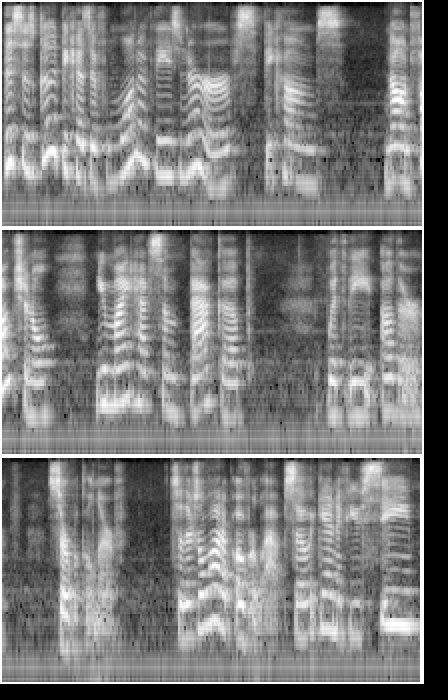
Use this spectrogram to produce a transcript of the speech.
This is good because if one of these nerves becomes non-functional, you might have some backup with the other cervical nerve. So there's a lot of overlap. So again, if you see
